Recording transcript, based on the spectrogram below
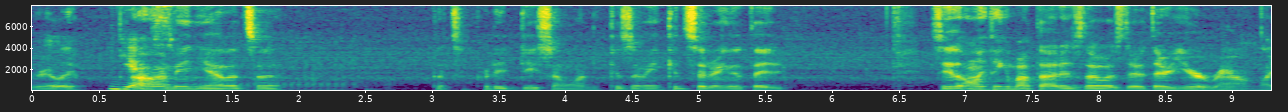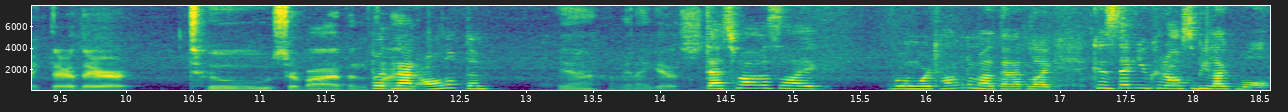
Really? yes. Oh, I mean, yeah, that's a that's a pretty decent one because I mean, considering that they see the only thing about that is though is they're they're year round, like they're there to survive and but find- not all of them Yeah, I mean, I guess. that's why I was like, when we're talking about that, like, because then you could also be like, well,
